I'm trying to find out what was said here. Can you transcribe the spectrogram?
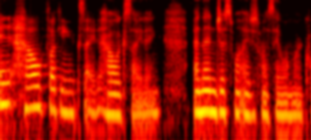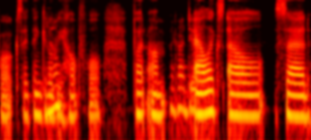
and how fucking exciting. How exciting. And then just one i just want to say one more quote because i think it'll be helpful. But um my god do it. alex elle said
